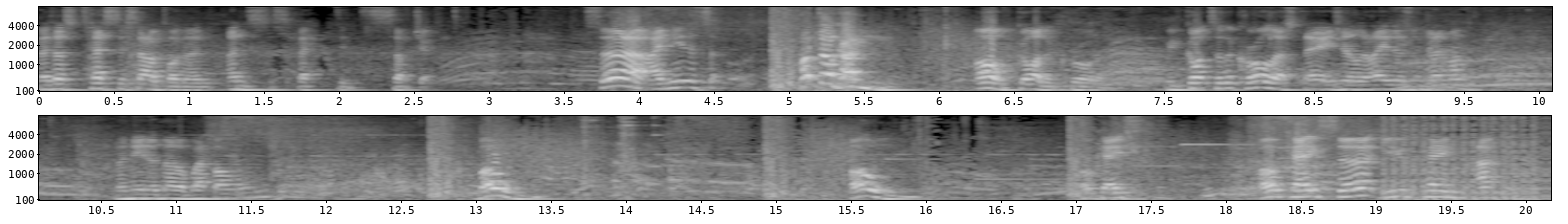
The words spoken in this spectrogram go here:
Let us test this out on an unsuspected subject. Sir, I need a hot dog gun! Oh god, a crawler. We've got to the crawler stage, uh, ladies and gentlemen. I need another weapon. Boom! Boom! Okay. Okay, sir, you came at me.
